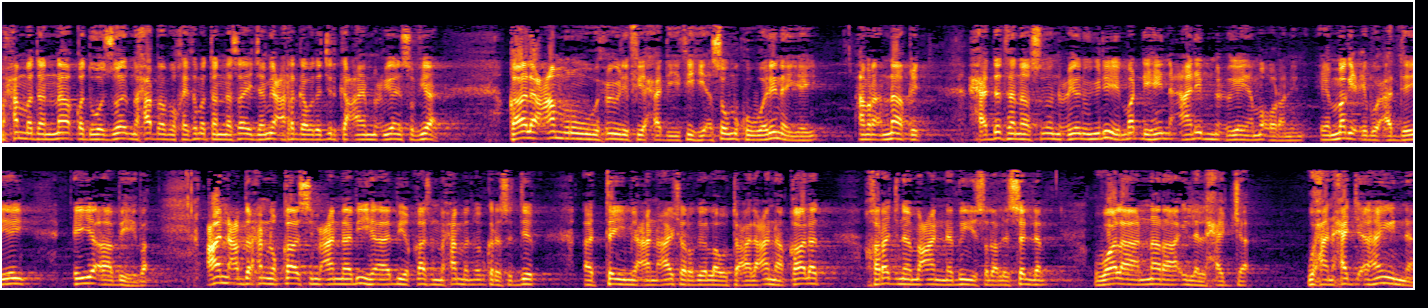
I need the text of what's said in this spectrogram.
muxamed annaaqad wazuhayr ibn xarb abu khaysamata annasaai jamiican ragga wada jirka can ibn cuyaan sufyaan qaala camru wuxuu yidhi fii xadiiihi asagoo markuu warinayey camr annaaqid xadaana ibn cuyayn uu yidhi ma dhihin can ibni cuyayna ma odhanin ee magicii buu caddeeyey iyo aabbihiiba can cabdiraxmaan bn qaasim can abiihi aabihi qaasim maxamed bn abubakr sidiiq ataymi can caaisha radi allahu tacala canha qaalat kharajna maca anabiyi sal lay slam walaa naraa ila alxaja. Waxaan xaj ahaynna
